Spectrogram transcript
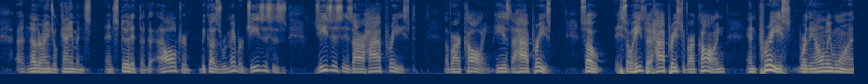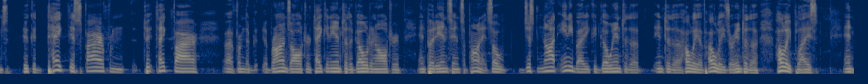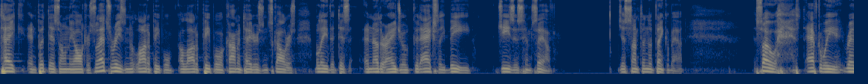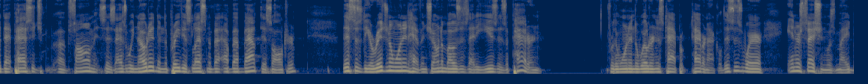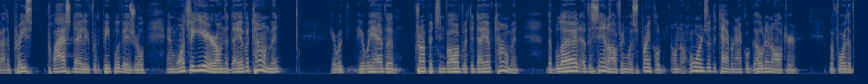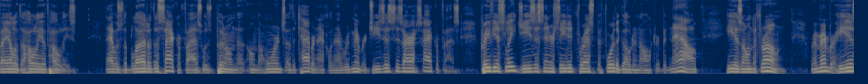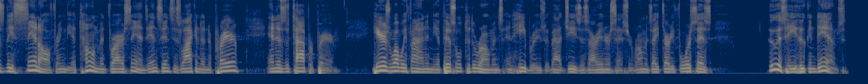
another angel came and and stood at the altar because remember, Jesus is Jesus is our high priest of our calling. He is the high priest. So so he's the high priest of our calling, and priests were the only ones who could take this fire from take fire uh, from the bronze altar, taken into the golden altar, and put incense upon it. So just not anybody could go into the into the holy of holies or into the holy place and take and put this on the altar. So that's the reason a lot of people, a lot of people, commentators and scholars believe that this another angel could actually be Jesus himself. Just something to think about. So, after we read that passage of Psalm, it says, as we noted in the previous lesson about, about this altar, this is the original one in heaven shown to Moses that he used as a pattern for the one in the wilderness tab- tabernacle. This is where intercession was made by the priest twice daily for the people of Israel, and once a year on the Day of Atonement. Here we, here we have the trumpets involved with the Day of Atonement. The blood of the sin offering was sprinkled on the horns of the tabernacle golden altar before the veil of the holy of holies. That was the blood of the sacrifice was put on the on the horns of the tabernacle. Now remember, Jesus is our sacrifice. Previously, Jesus interceded for us before the golden altar, but now he is on the throne. Remember, he is the sin offering, the atonement for our sins. Incense is likened unto prayer and is a type of prayer. Here's what we find in the epistle to the Romans and Hebrews about Jesus, our intercessor. Romans 8:34 says, "Who is he who condemns?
